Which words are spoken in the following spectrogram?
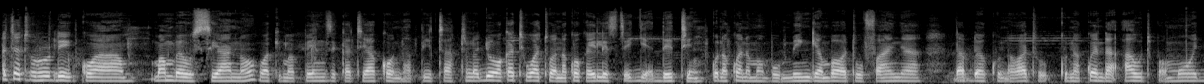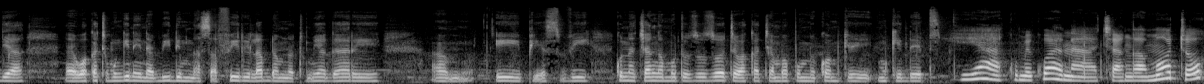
hacha turudi kwa mambo ya uhusiano wa kimapenzi kati yako na Peter. Tunajua wakati watu wanakuwa kwa ile stage ya dating, kunakuwa na mambo mengi ambayo watu hufanya, labda kuna watu kuna kwenda out pamoja eh, wakati mwingine inabidi mnasafiri, labda mnatumia gari um, hii PSV. Kuna changamoto zozote wakati ambapo mmekuwa mki- mkidate? Yeah, kumekuwa na changamoto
